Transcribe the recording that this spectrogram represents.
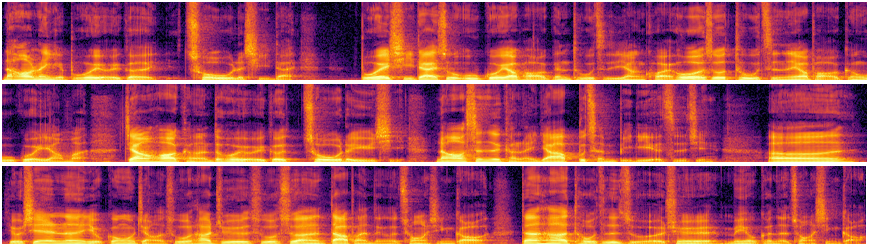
然后呢也不会有一个错误的期待，不会期待说乌龟要跑得跟兔子一样快，或者说兔子呢要跑得跟乌龟一样慢，这样的话可能都会有一个错误的预期，然后甚至可能压不成比例的资金。呃，有些人呢有跟我讲说，他觉得说虽然大盘整个创新高，但他的投资组合却没有跟着创新高。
